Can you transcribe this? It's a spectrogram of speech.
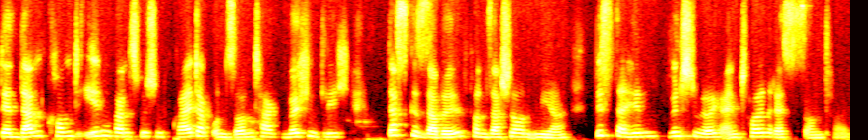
denn dann kommt irgendwann zwischen Freitag und Sonntag wöchentlich das Gesabbel von Sascha und mir. Bis dahin wünschen wir euch einen tollen Restsonntag.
